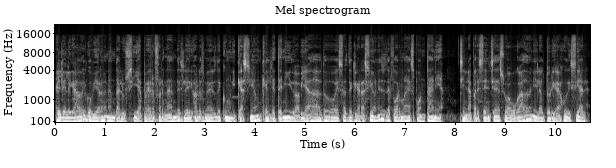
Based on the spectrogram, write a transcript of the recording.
El delegado del gobierno en Andalucía, Pedro Fernández, le dijo a los medios de comunicación que el detenido había dado esas declaraciones de forma espontánea, sin la presencia de su abogado ni la autoridad judicial,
